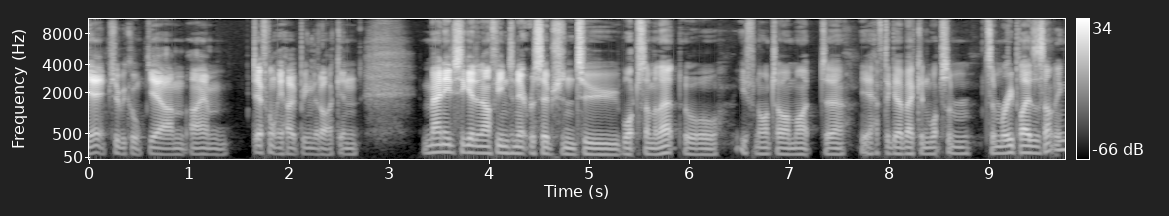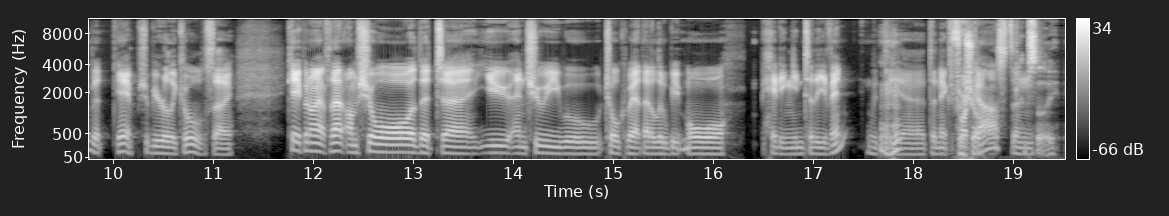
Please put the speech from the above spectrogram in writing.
Yeah, it should be cool. Yeah, I'm, I am definitely hoping that I can manage to get enough internet reception to watch some of that, or if not, I might uh, yeah have to go back and watch some some replays or something. But yeah, should be really cool. So keep an eye out for that. I'm sure that uh, you and Chewy will talk about that a little bit more heading into the event with the uh, the next Mm-hmm. For sure. podcast, and Absolutely.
